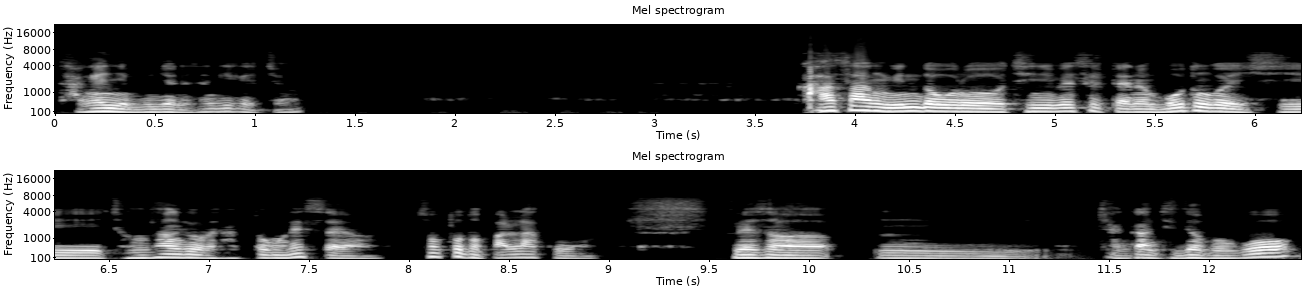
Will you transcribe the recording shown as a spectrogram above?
당연히 문제는 생기겠죠. 가상 윈도우로 진입했을 때는 모든 것이 정상적으로 작동을 했어요. 속도도 빨랐고요. 그래서 음, 잠깐 뒤져보고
